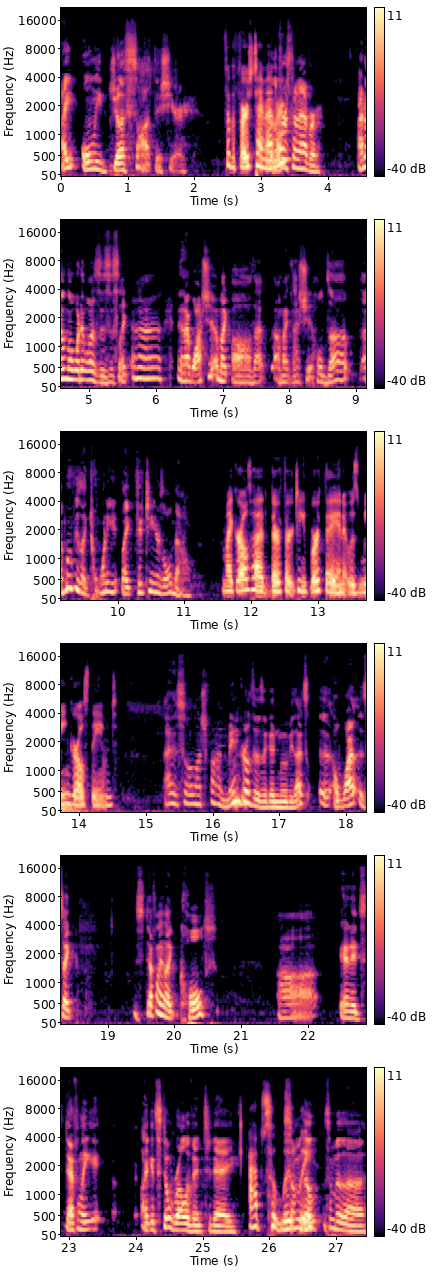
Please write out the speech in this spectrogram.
I only just saw it this year. For the first time For ever. the first time ever. I don't know what it was. It's just like, uh, and I watched it. I'm like, oh, that. I'm like, that shit holds up. That movie's like 20, like 15 years old now. My girls had their 13th birthday and it was Mean Girls themed. That is so much fun. Mean Girls is a good movie. That's a, a while. It's like, it's definitely like cult, uh, and it's definitely like it's still relevant today. Absolutely. Some of the some of the,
